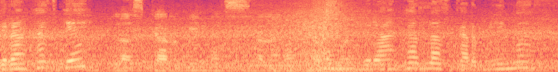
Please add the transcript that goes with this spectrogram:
¿Granjas qué? Las Carminas, a la noche. Granjas Las Carminas.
